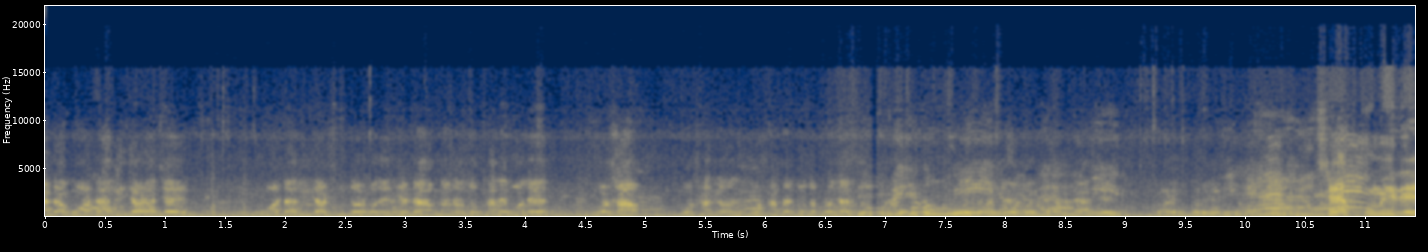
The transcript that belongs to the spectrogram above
একটা ওয়াটার লিজার্ড আছে। ওয়াটার লিজার্ড সুন্দরবনে যেটা আপনারা লোকালে বলেন গোসাপ। এটা কুমির রে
